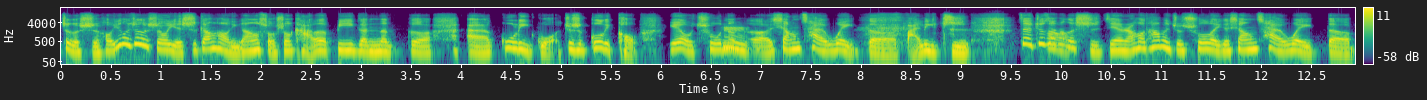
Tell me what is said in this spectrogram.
这个时候，因为这个时候也是刚好你刚刚所说卡乐 B 跟那个呃固力果，就是固力口也有出那个香菜味的百利滋，在就在那个时间，然后他们就出了一个香菜味的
